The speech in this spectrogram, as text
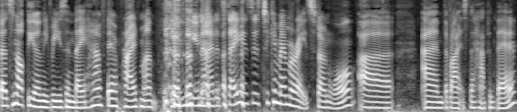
That's not the only reason they have their Pride Month in the United States, is to commemorate Stonewall uh, and the riots that happened there.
